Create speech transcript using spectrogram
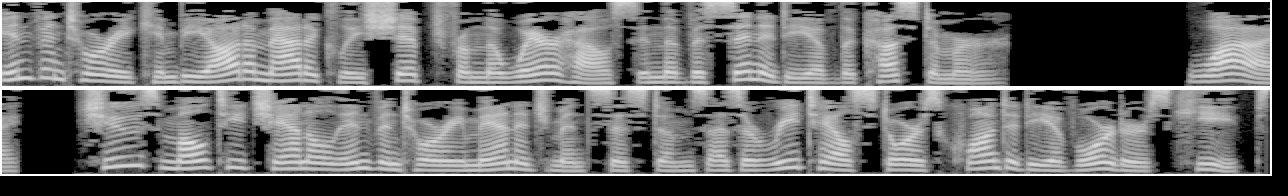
inventory can be automatically shipped from the warehouse in the vicinity of the customer. Why? Choose multi-channel inventory management systems as a retail store's quantity of orders keeps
